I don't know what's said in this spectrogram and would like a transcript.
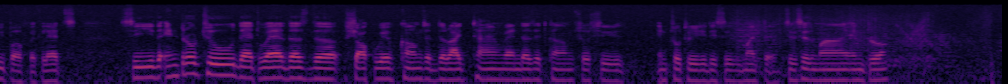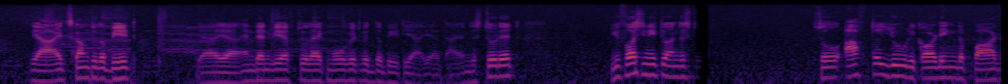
be perfect. Let's see the intro to that where does the shockwave comes at the right time when does it come? So she intro 3d this is my this is my intro. Yeah it's come to the beat. Yeah yeah and then we have to like move it with the beat. Yeah yeah i understood it. You first need to understand so after you recording the part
